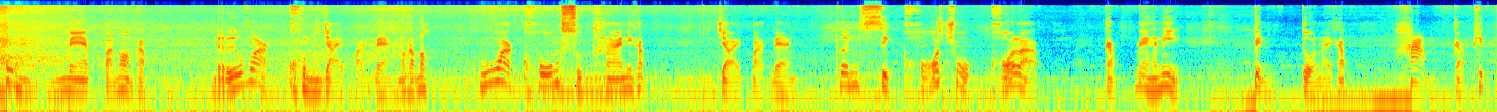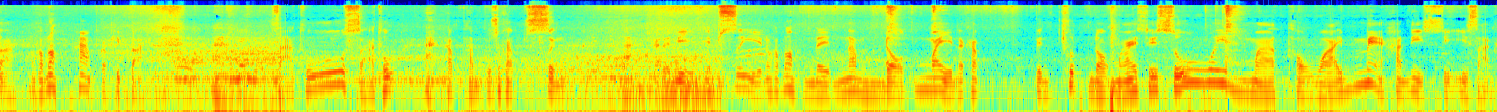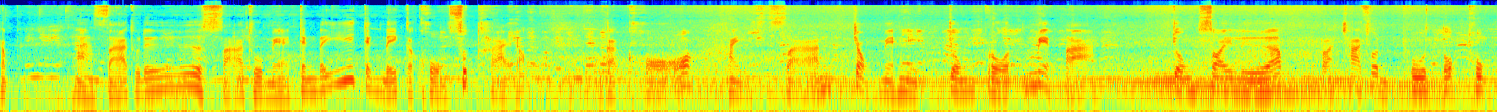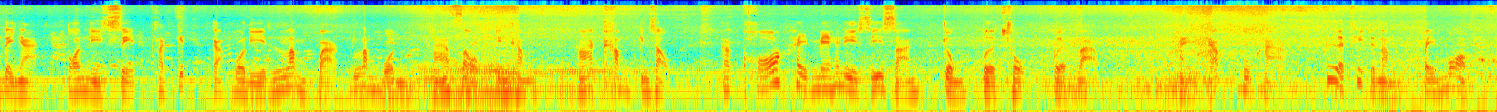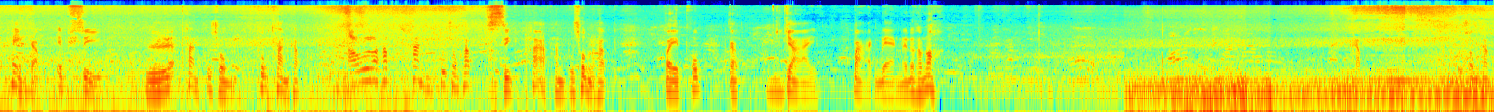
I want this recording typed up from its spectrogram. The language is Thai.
คุณแม่ป่าน้อมครับ หรือว่าคุณยายปากแดงนะครับเนาะ ว่าโค้งสุดท้ายนี้ครับยายปากแดง เพิ่นสิขอโชคขอลาบกับแม่ฮันนี่เป็นตัวไหนครับ ห้ามกับพิบตานะครับเนาะห้ามกับพิบตา สาธุสาธุอะครับท่านผู้ชมครับซึ่งอะกาได้มีเอฟซีนะครับเนาะได้นำดอกไม้นะครับ เป็นชุดดอกไม้สวยๆมาถวายแม่ฮันนี่สีอีสานครับอาสาธุเด้อสาธุแม่จังได้จังได้กระโคงสุดท้ายเนาะกะขอให้สารจงแม่ให้จงโปรดเมตตา จงซอยเหลือประชาชนผู้ตกทุกข์ได้ยากตอนนี้เศรษฐกิจกับบดีลำบากลำบนหาเสากินคำหาคำกินเสา ก็ขอให้แมฮันีสีสารจงเปิดโชคเปิดลาบให้กับผู้ขาเพื่อที่จะนำไปมอบให้กับ FC และท่านผู้ชมทุกท่านครับ เอาละครับท่านผู้ชมครับสิพาท่านผู้ชมนะครับ ไปพบกับยายปากแดงเลยนะครับเนาะครับท่านผู้ชมครับ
